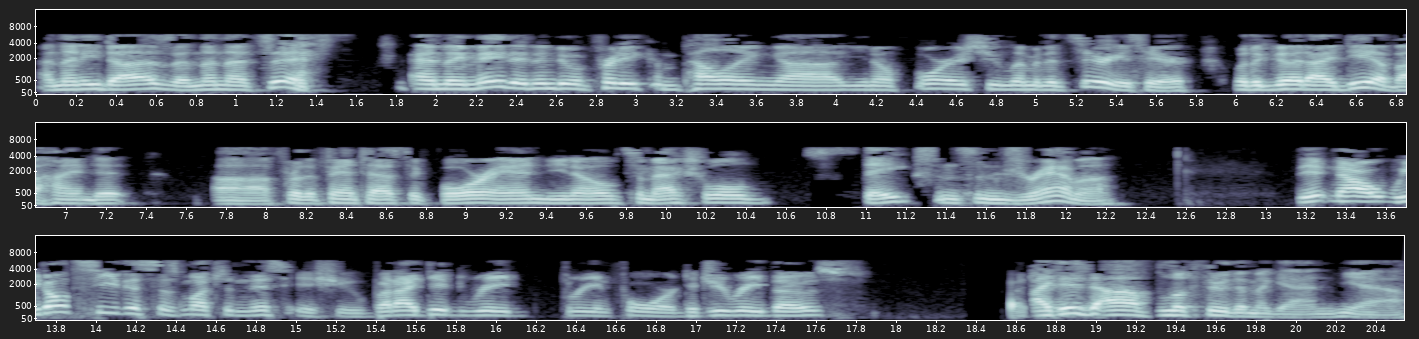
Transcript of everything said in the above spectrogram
and then he does and then that's it. And they made it into a pretty compelling uh, you know, four issue limited series here with a good idea behind it uh for the Fantastic Four and, you know, some actual stakes and some drama. now we don't see this as much in this issue, but I did read three and four. Did you read those? I did uh look through them again, yeah.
